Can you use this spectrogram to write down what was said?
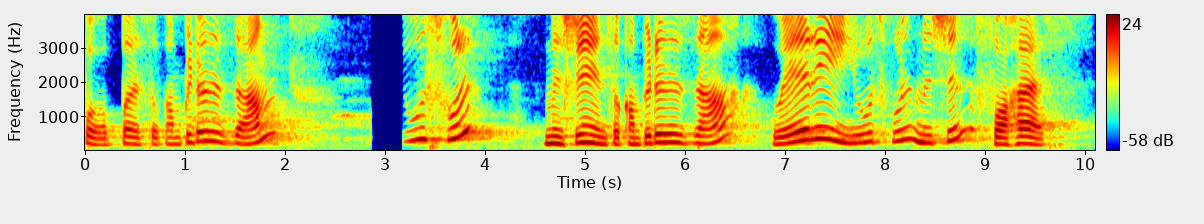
purpose. So computer is a useful machine. So computer is a very useful machine for us.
